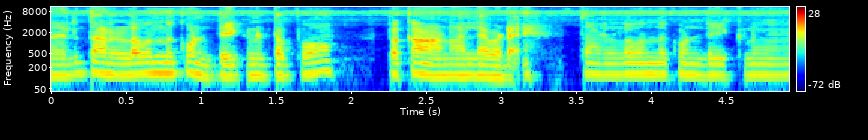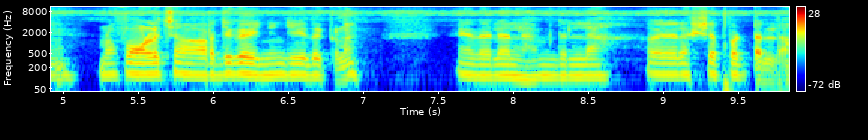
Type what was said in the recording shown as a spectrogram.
എന്തായാലും തള്ള വന്ന് കൊണ്ടേക്കണിട്ടപ്പോ ഇപ്പൊ. കാണാല്ല അവിടെ. തള്ള വന്ന് കൊണ്ടേക്കണ്. നമ്മളെ ഫോണിൽ ചാർജ് കഴിഞ്ഞും ചെയ്തേക്കണ്. ഏതായാലും അലഹമില്ല രക്ഷപ്പെട്ടല്ലോ.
